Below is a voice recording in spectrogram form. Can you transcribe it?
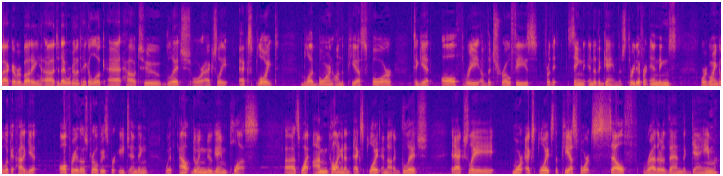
back everybody. Uh, today we're going to take a look at how to glitch or actually exploit Bloodborne on the PS4 to get all three of the trophies for the seeing the end of the game. There's three different endings. We're going to look at how to get all three of those trophies for each ending without doing New Game Plus. Uh, that's why I'm calling it an exploit and not a glitch. It actually more exploits the PS4 itself rather than the game.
